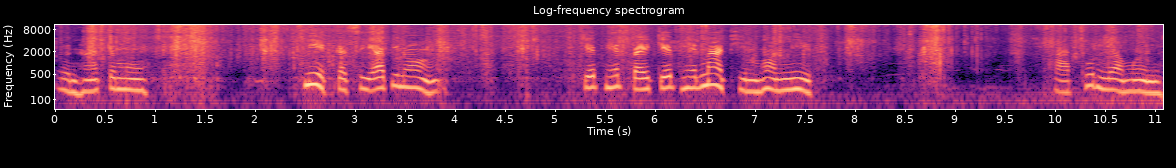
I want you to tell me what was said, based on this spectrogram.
เอิ่นหาจมูมีดกระเสียพี่น้อง เก็บเฮ็ดไปเก็บเฮ็ดมาถิ่มห่อนมีด ขาดทุนแล้วมือนี่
